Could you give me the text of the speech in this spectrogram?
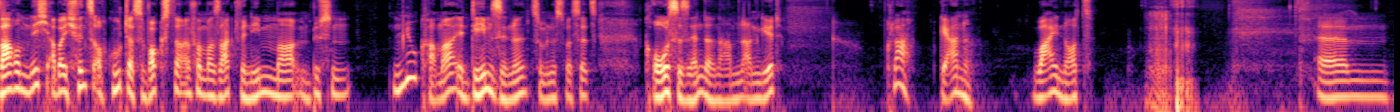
warum nicht? Aber ich finde es auch gut, dass Vox da einfach mal sagt, wir nehmen mal ein bisschen Newcomer, in dem Sinne, zumindest was jetzt große Sendernamen angeht. Klar, gerne. Why not? ähm,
